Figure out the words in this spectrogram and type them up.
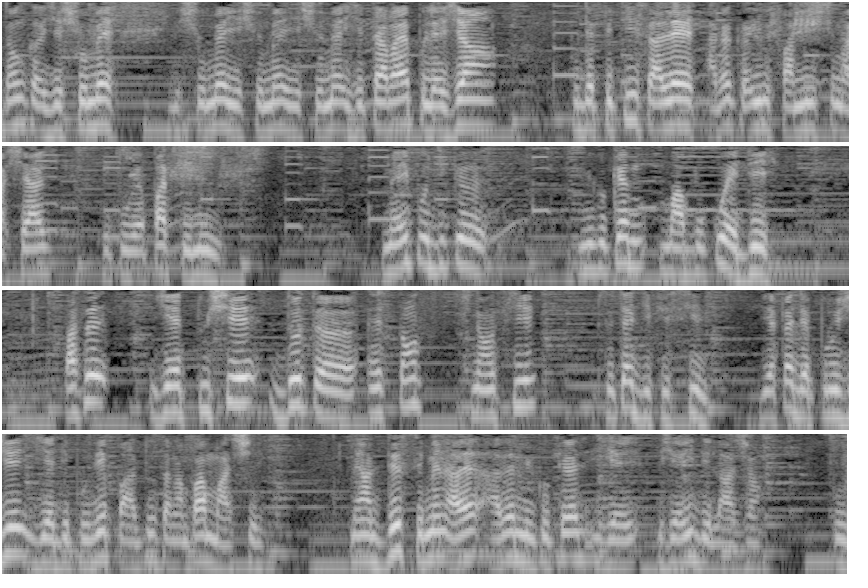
Donc je chômais, je chômais, je chômais, je chômais. Je travaillais pour les gens, pour des petits salaires avec une famille sur ma charge. Je ne pouvais pas tenir. Mais il faut dire que Microcrédit m'a beaucoup aidé. Parce que j'ai touché d'autres instances financières. C'était difficile. J'ai fait des projets, j'ai déposé partout, ça n'a pas marché. Mais en deux semaines avec, avec j'ai eu de l'argent pour,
